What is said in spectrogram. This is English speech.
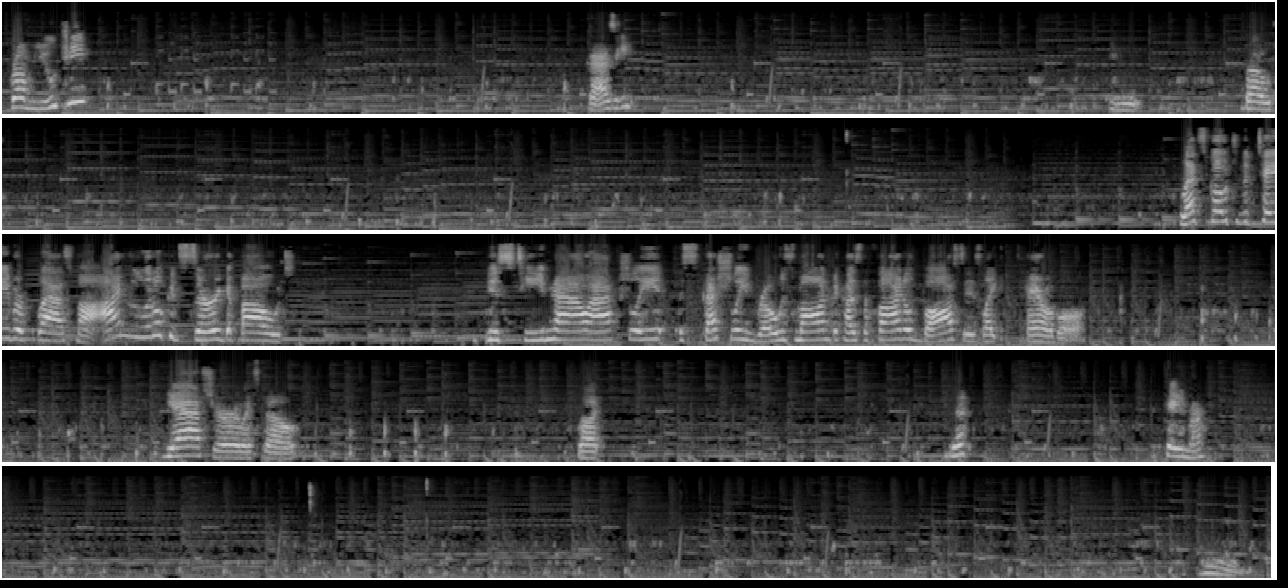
From Yuji? Bazzy? Both. Let's go to the Tabor Plasma. I'm a little concerned about this team now, actually, especially Rosemon, because the final boss is, like, terrible. Yeah, sure, let's go. But... Good. Tamer. Hmm.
